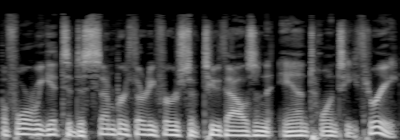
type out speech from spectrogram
before we get to December 31st of 2023.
